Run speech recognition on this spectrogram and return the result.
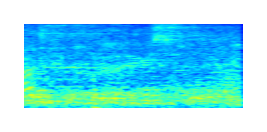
Obrigado.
